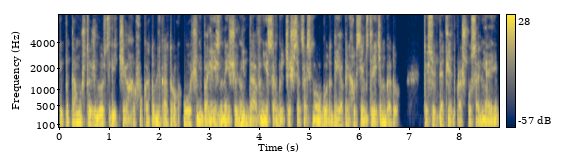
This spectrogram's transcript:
И потому что живет среди чехов, у которых, для которых очень болезненны еще недавние события 68 года. Да я приехал в 73 году. То есть все пять лет прошло со дня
